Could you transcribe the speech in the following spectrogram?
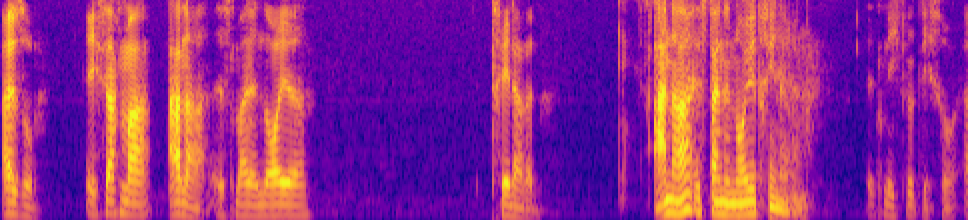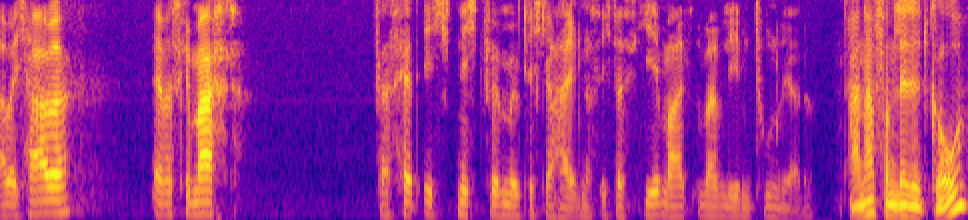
also, ich sag mal, Anna ist meine neue Trainerin. Anna ist deine neue Trainerin. Ist nicht wirklich so. Aber ich habe etwas gemacht. Das hätte ich nicht für möglich gehalten, dass ich das jemals in meinem Leben tun werde. Anna von Let It Go.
